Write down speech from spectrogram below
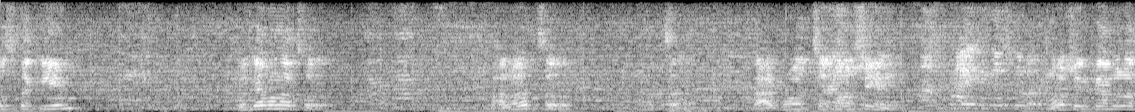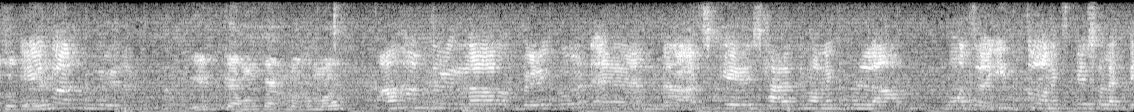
মুস্তাকিম। তুমি কেমন আছো? ভালো আছো? আচ্ছা। তারপর হচ্ছে নসিন নসিন কেমন আছো তুমি? ঈদ কেমন কাটলো তোমার? আলহামদুলিল্লাহ ভেরি গুড এন্ড আজকে সারাদিন অনেক ঘুরলাম মজা। ঈদ তো অনেক স্পেশাল একটা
